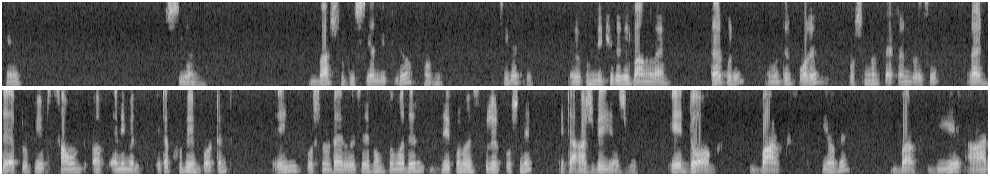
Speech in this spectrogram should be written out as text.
খেক শিয়াল বা শিয়াল লিখলেও হবে। ঠিক আছে? এরকম লিখে দেবে বাংলায়। তারপরে আমাদের পরের প্রশ্নের প্যাটার্ন রয়েছে। Write the appropriate sound of animals এটা খুবই ইম্পর্ট্যান্ট এই প্রশ্নটায় রয়েছে এবং তোমাদের যে কোনো স্কুলের প্রশ্নে এটা আসবেই আসবে। এ ডগ বার্কস কি হবে? Barks B A R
